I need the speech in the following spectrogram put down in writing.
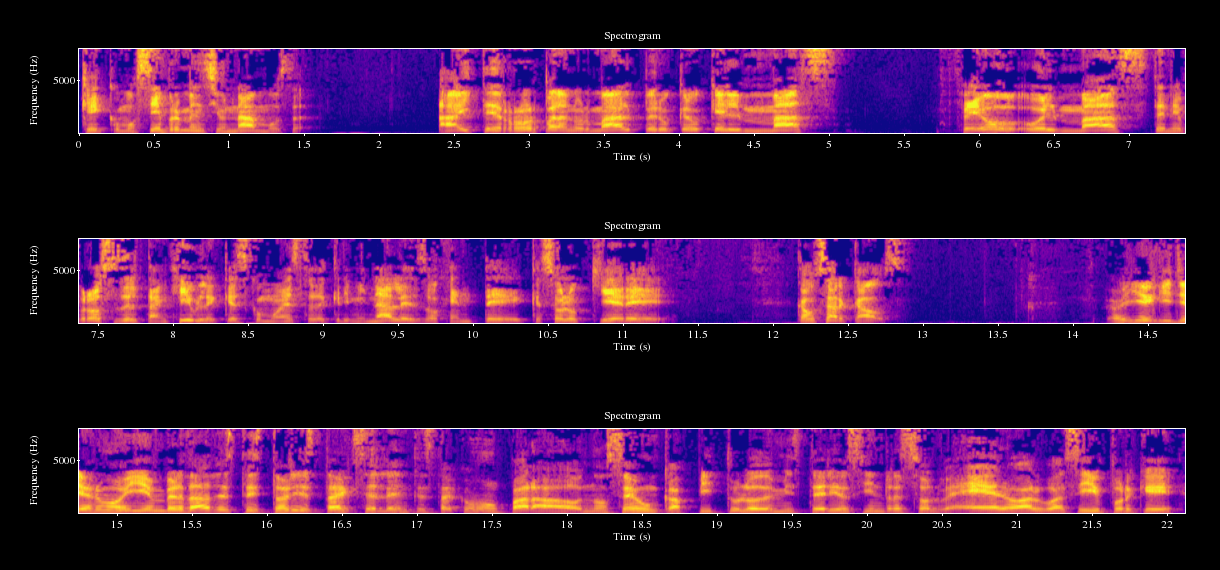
que como siempre mencionamos, hay terror paranormal, pero creo que el más feo o el más tenebroso es el tangible, que es como este de criminales o gente que solo quiere causar caos. Oye, Guillermo, y en verdad esta historia está excelente, está como para, no sé, un capítulo de misterio sin resolver o algo así, porque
